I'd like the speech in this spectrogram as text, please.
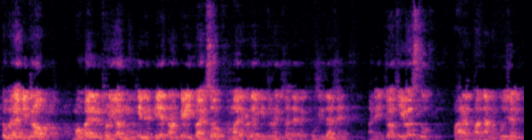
તો બધા મિત્રો મોબાઈલ થોડી વાર મૂકીને બે ત્રણ પેજ વાંચો. અમારે બધા મિત્રોની સાથે ખુશી થશે. અને ચોથી વસ્તુ, ભારત માતાનું પૂજન.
